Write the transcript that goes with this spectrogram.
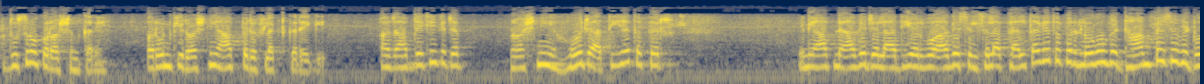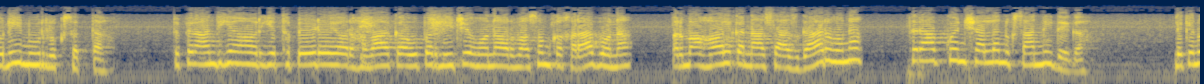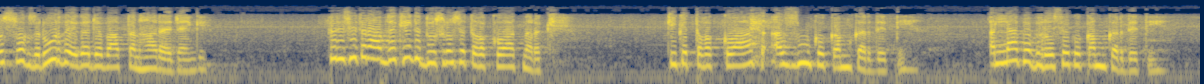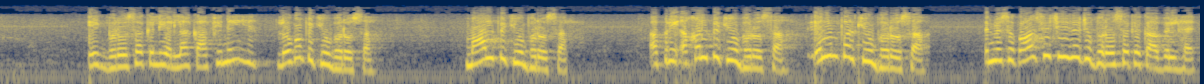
دوسروں کو روشن کریں اور ان کی روشنی آپ پہ ریفلیکٹ کرے گی۔ اور آپ دیکھیں کہ جب روشنی ہو جاتی ہے تو پھر یعنی آپ نے آگے جلا دی اور وہ آگے سلسلہ پھیلتا گیا تو پھر لوگوں کے ڈھانپے سے بھی وہ نہیں نور رک سکتا۔ تو پھر آندیاں اور یہ تھپیڑے اور ہوا کا اوپر نیچے ہونا اور موسم کا خراب ہونا اور ماحول کا ناسازگار ہونا پھر آپ کو انشاءاللہ نقصان نہیں دے گا۔ لیکن اس وقت ضرور دے گا جب آپ تنہا رہ جائیں گے۔ پھر اسی طرح آپ دیکھیں کہ دوسروں سے توقعات نہ رکھیں۔ کیونکہ توقعات عزم کو کم کر دیتی ہیں۔ اللہ پہ بھروسے کو کم کر دیتی ہیں۔ ایک بھروسہ کے لیے اللہ کافی نہیں ہے۔ لوگوں پہ کیوں بھروسہ؟ مال پہ کیوں بھروسہ؟ اپنی عقل پہ کیوں بھروسہ؟ علم پر کیوں بھروسہ؟ ان میں سے کون سی چیز ہے جو بھروسے کے قابل ہے؟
